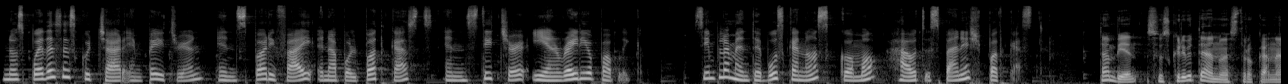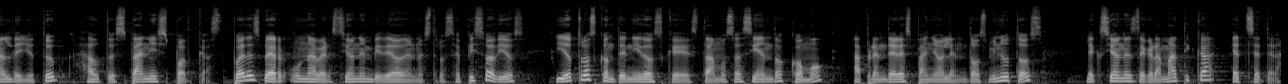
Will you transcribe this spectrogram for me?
Nos puedes escuchar en Patreon, en Spotify, en Apple Podcasts, en Stitcher y en Radio Public. Simplemente búscanos como How to Spanish Podcast. También suscríbete a nuestro canal de YouTube How to Spanish Podcast. Puedes ver una versión en video de nuestros episodios y otros contenidos que estamos haciendo como aprender español en dos minutos, lecciones de gramática, etc.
